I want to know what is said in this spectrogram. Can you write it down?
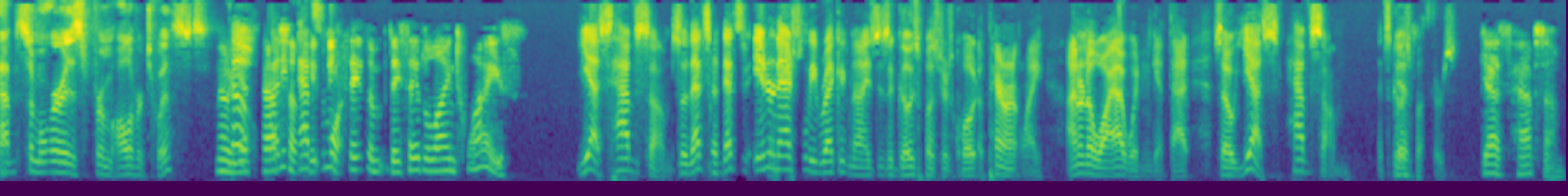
have some more is from Oliver Twist. no, No, yes, have some. have They- some they more. say the they say the line twice. Yes, have some. So that's that's internationally recognized as a Ghostbusters quote. Apparently, I don't know why I wouldn't get that. So yes, have some. That's Yes. Ghostbusters. Yes, have some.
